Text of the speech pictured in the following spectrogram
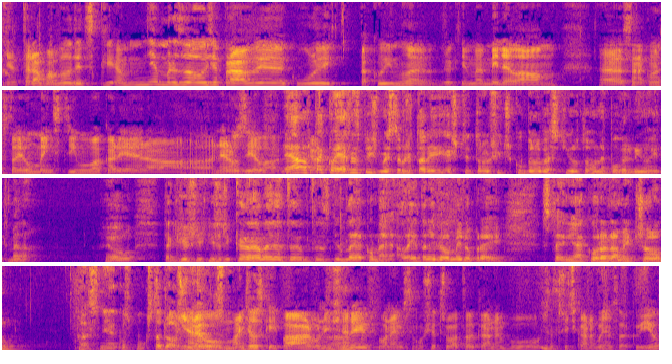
Mě teda bavil vždycky a mě mrzelo, že právě kvůli takovýmhle, řekněme, minelám eh, se nakonec ta jeho mainstreamová kariéra nerozjela. Dneska. Já takhle, já si spíš myslím, že tady ještě trošičku byl ve stínu toho nepovedného hitmana. Jo, takže všichni si říkají, hele, ten, ten snědle jako ne, ale je tady velmi dobrý, stejně jako Rada Mitchell, vlastně jako spousta dalších herců. manželský pár, on je uh-huh. šerif, on je, myslím, ošetřovatelka nebo sestřička nebo něco takového.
